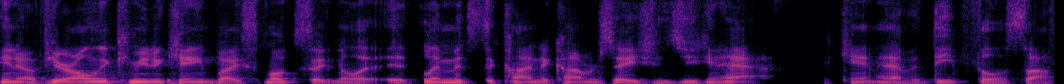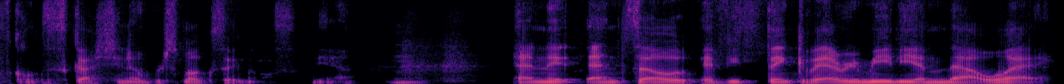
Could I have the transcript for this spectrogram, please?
You know, if you're only communicating by smoke signal, it, it, limits the kind of conversations you can have. You can't have a deep philosophical discussion over smoke signals. You know, mm-hmm. And it, and so if you think of every medium that way,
